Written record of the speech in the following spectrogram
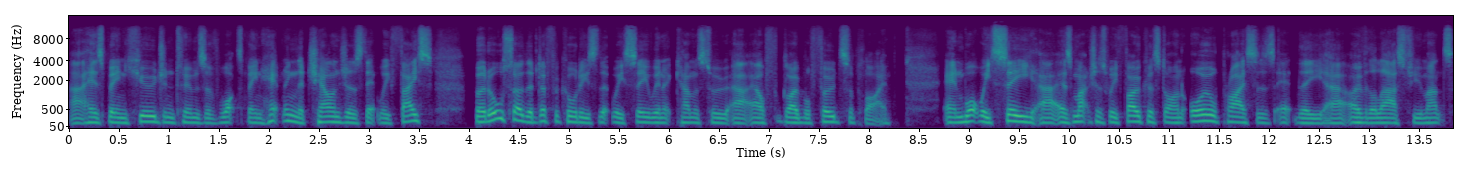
uh, has been huge in terms of what's been happening, the challenges that we face, but also the difficulties that we see when it comes to our, our global food supply. And what we see, uh, as much as we focused on oil prices at the uh, over the last few months,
